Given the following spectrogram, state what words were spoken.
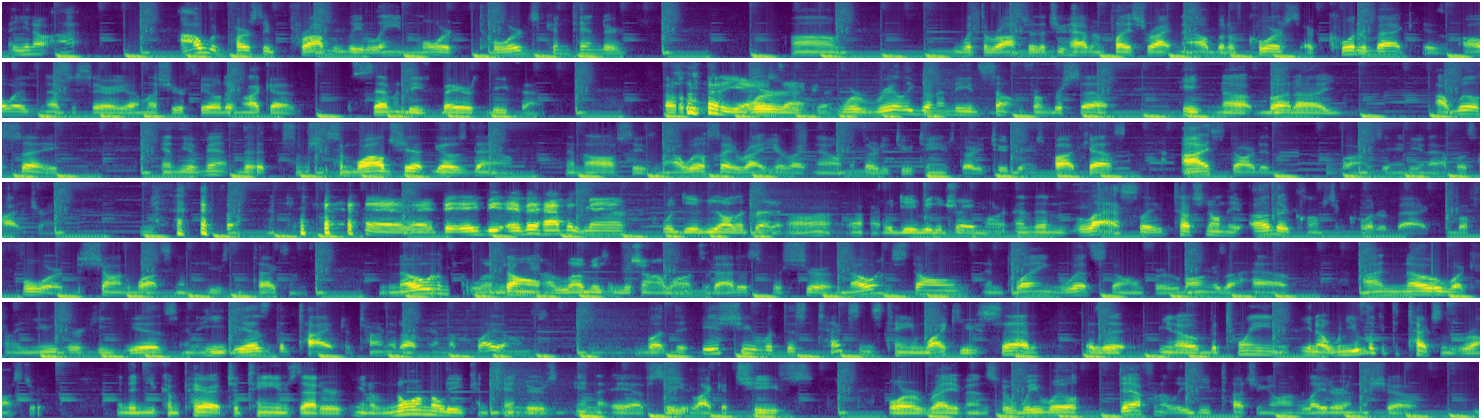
you know, I I would personally probably lean more towards contender. Um, with the roster that you have in place right now, but of course, a quarterback is always necessary unless you're fielding like a 70s Bears defense. Yeah, we're, exactly. We're really going to need something from Brissett heating up. But uh, I will say, in the event that some, some wild shit goes down in the offseason, I will say right here, right now on the 32 Teams, 32 Dreams podcast, I started the Barnes to Indianapolis hype train. if, it, if it happens, man, we'll give you all the credit. all right, all right. We'll give you the trademark. And then lastly, touching on the other Clemson quarterback before Deshaun Watson and the Houston Texans, Knowing I love me, Stone. I love me some Deshaun Watson. that is for sure. Knowing Stone and playing with Stone for as long as I have, I know what kind of user he is, and he is the type to turn it up in the playoffs. But the issue with this Texans team, like you said, is that you know between you know when you look at the Texans roster, and then you compare it to teams that are you know normally contenders in the AFC, like a Chiefs or a Ravens, who we will definitely be touching on later in the show.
